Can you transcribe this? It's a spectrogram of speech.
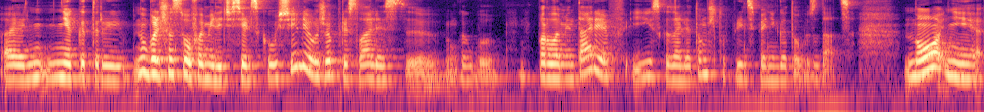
э, некоторые, ну, большинство фамилий Чесельского ущелья уже прислали э, ну, как бы, парламентариев и сказали о том, что, в принципе, они готовы сдаться. Но не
